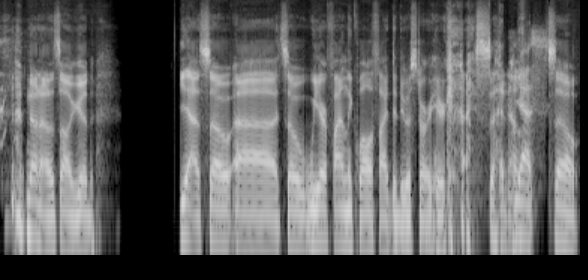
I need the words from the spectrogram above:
no, no, it's all good. Yeah, so uh, so we are finally qualified to do a story here, guys. I know. yes. So,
